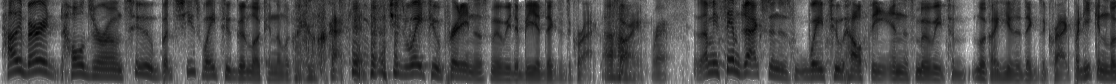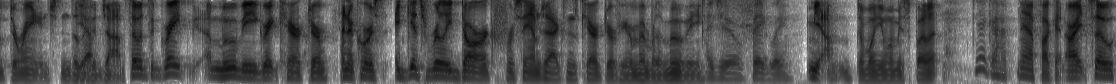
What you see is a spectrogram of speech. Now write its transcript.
Halle Berry holds her own too, but she's way too good looking to look like a crackhead. she's way too pretty in this movie to be addicted to crack. I'm sorry. right. I mean, Sam Jackson is way too healthy in this movie to look like he's addicted to crack, but he can look deranged and does Yeah. a good job. So it's a great uh, movie, great character. And of course, it gets really dark for Sam Jackson's character if you remember the movie. I do vaguely. Yeah. Don't you want me to spoil it? Yeah, go ahead. Yeah, fuck it. All right, so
